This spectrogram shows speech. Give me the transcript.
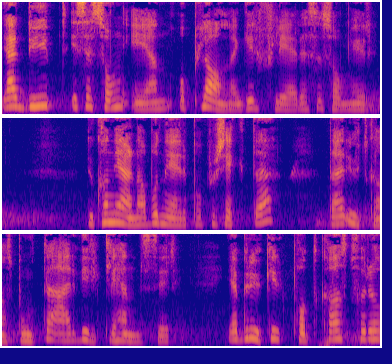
Jeg er dypt i sesong én og planlegger flere sesonger. Du kan gjerne abonnere på prosjektet, der utgangspunktet er virkelige hendelser. Jeg bruker podkast for å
